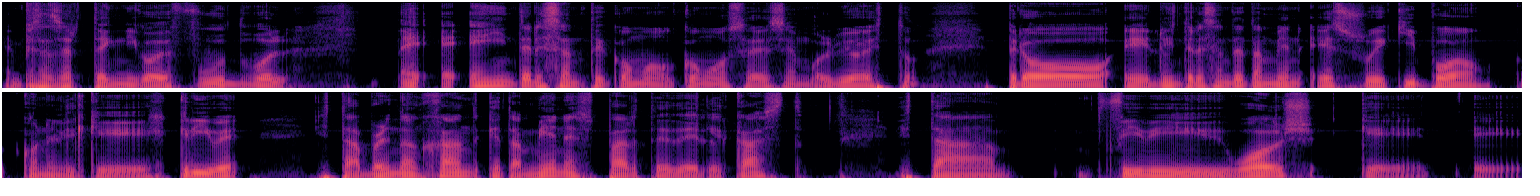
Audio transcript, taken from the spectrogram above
empieza a ser técnico de fútbol. E, e, es interesante cómo, cómo se desenvolvió esto, pero eh, lo interesante también es su equipo con el que escribe, Está Brendan Hunt, que también es parte del cast. Está Phoebe Walsh, que eh,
